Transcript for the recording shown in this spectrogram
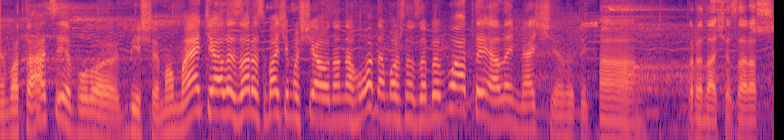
В атаці було більше моментів, але зараз бачимо ще одна нагода. Можна забивати, але м'яч летить. А, передача зараз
